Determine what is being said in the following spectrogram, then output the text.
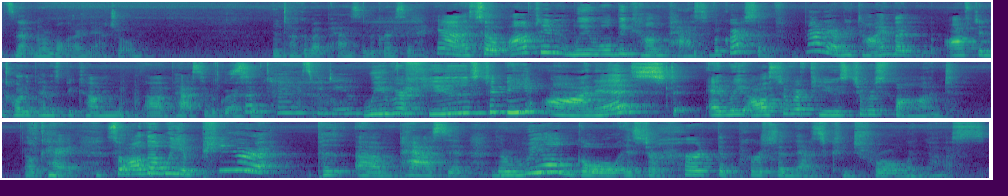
It's not normal or natural. To talk about passive aggressive? Yeah, so often we will become passive aggressive. Not every time, but often codependents become uh, passive aggressive. Sometimes we do. We refuse to be honest, and we also refuse to respond. Okay, so although we appear um, passive, the real goal is to hurt the person that's controlling us.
